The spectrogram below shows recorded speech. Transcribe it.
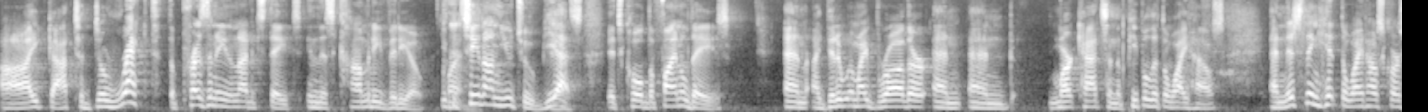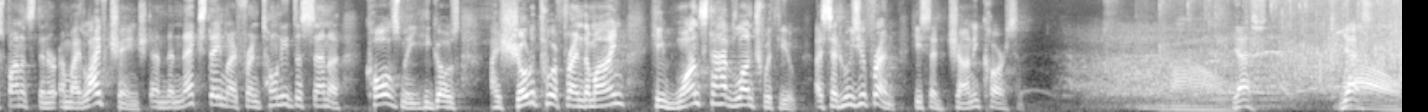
I got to direct the President of the United States in this comedy video. You can see it on YouTube. Yes. It's called The Final Days. And I did it with my brother and, and Mark Katz and the people at the White House. And this thing hit the White House Correspondence Dinner, and my life changed. And the next day, my friend Tony DeSena calls me. He goes, I showed it to a friend of mine. He wants to have lunch with you. I said, Who's your friend? He said, Johnny Carson. Wow. Yes. Yes. Wow.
